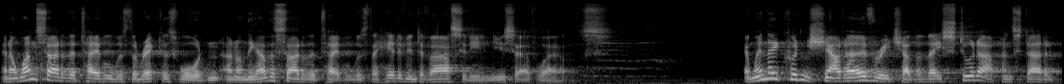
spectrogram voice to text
And on one side of the table was the rector's warden, and on the other side of the table was the head of InterVarsity in New South Wales. And when they couldn't shout over each other, they stood up and started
